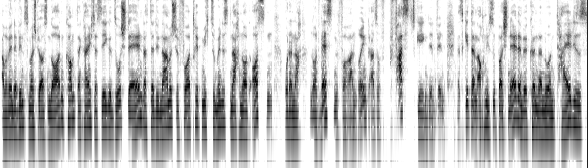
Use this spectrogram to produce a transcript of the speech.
Aber wenn der Wind zum Beispiel aus Norden kommt, dann kann ich das Segel so stellen, dass der dynamische Vortrieb mich zumindest nach Nordosten oder nach Nordwesten voranbringt. Also fast gegen den Wind. Das geht dann auch nicht super schnell, denn wir können dann nur einen Teil dieses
